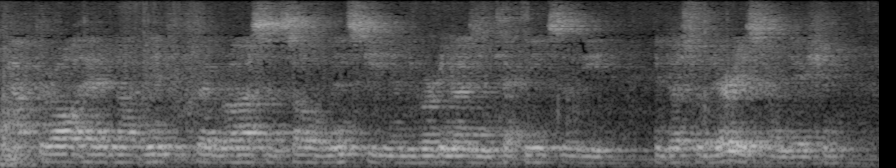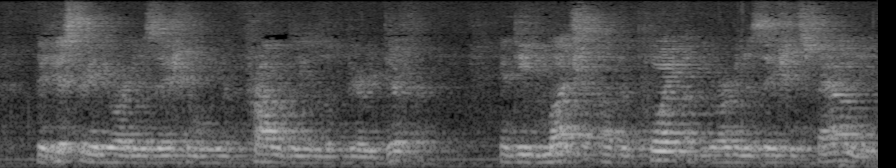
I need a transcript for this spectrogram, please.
After all, had it not been for Fred Ross and Saul Alinsky and the organizing techniques of the Industrial Areas Foundation, the history of the organization would probably look very different. Indeed, much of the point of the organization's founding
